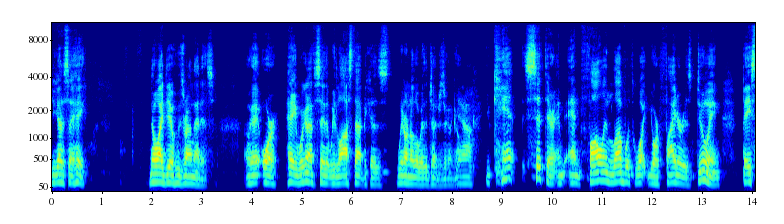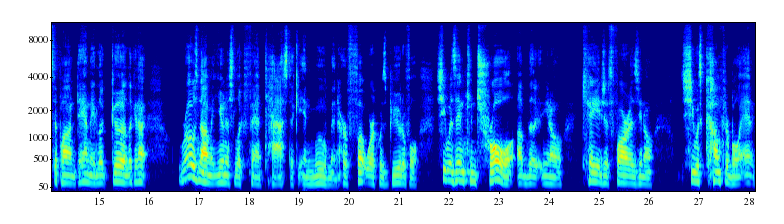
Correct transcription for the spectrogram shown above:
you got to say, hey, no idea whose round that is. Okay. Or, hey, we're going to have to say that we lost that because we don't know the way the judges are going to go. Yeah. You can't sit there and, and fall in love with what your fighter is doing based upon, damn, they look good. Look at how. Rose Namajunas looked fantastic in movement. Her footwork was beautiful. She was in control of the, you know, cage as far as, you know, she was comfortable and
